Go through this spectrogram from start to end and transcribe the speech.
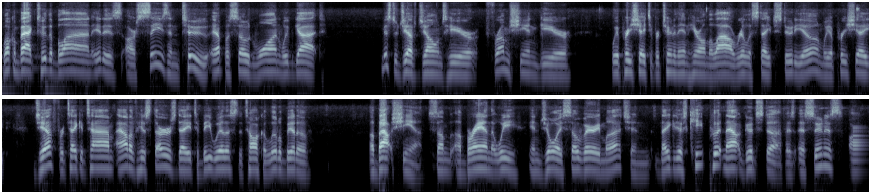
Welcome back to the blind. It is our season two, episode one. We've got Mr. Jeff Jones here from Chene Gear we appreciate you for tuning in here on the Lyle Real Estate Studio, and we appreciate Jeff for taking time out of his Thursday to be with us to talk a little bit of about Chene, some a brand that we enjoy so very much, and they just keep putting out good stuff. As as soon as our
